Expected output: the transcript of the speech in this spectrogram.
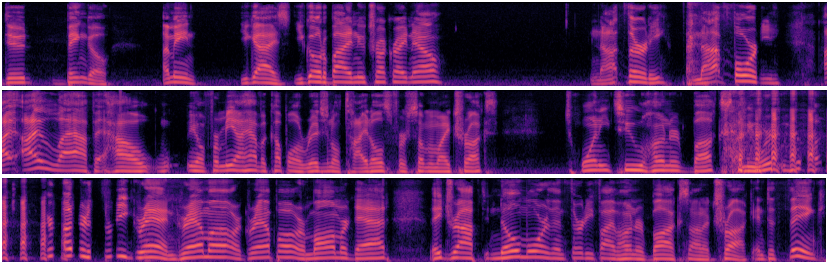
dude, bingo. I mean, you guys, you go to buy a new truck right now, not 30, not 40. I, I laugh at how, you know, for me, I have a couple original titles for some of my trucks. 2200 bucks. I mean, we're, you're, you're under three grand. Grandma or grandpa or mom or dad, they dropped no more than 3500 bucks on a truck. And to think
